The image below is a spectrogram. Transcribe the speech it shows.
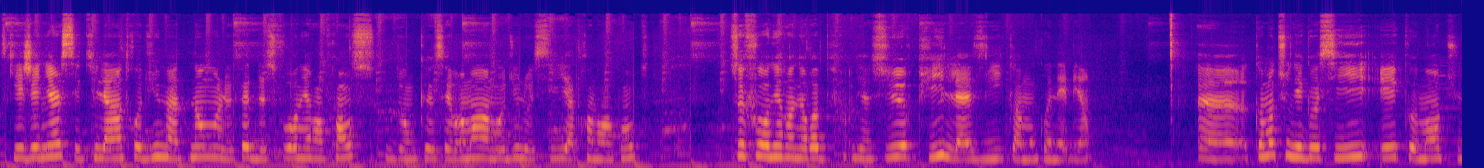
Ce qui est génial, c'est qu'il a introduit maintenant le fait de se fournir en France. Donc euh, c'est vraiment un module aussi à prendre en compte. Se fournir en Europe, bien sûr, puis l'Asie, comme on connaît bien. Euh, comment tu négocies et comment tu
